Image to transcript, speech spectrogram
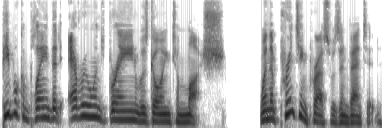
people complained that everyone's brain was going to mush. When the printing press was invented,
